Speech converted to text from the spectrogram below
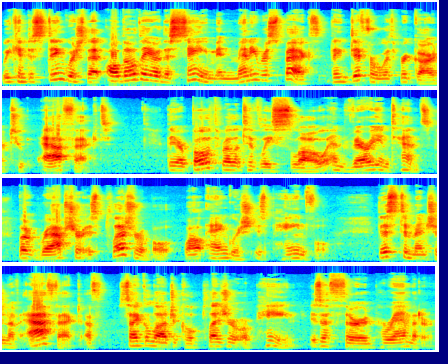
we can distinguish that although they are the same in many respects, they differ with regard to affect. They are both relatively slow and very intense, but rapture is pleasurable while anguish is painful. This dimension of affect, of psychological pleasure or pain, is a third parameter.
